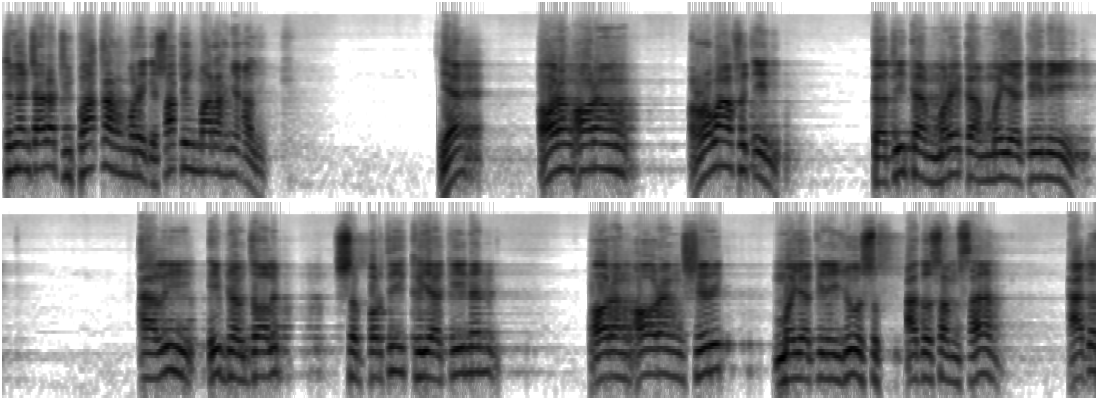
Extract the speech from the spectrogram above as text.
dengan cara dibakar mereka saking marahnya Ali. Ya, orang-orang rawafid ini ketika mereka meyakini Ali ibn Abi Thalib seperti keyakinan orang-orang syirik meyakini Yusuf atau Samsan atau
